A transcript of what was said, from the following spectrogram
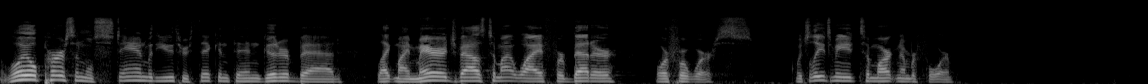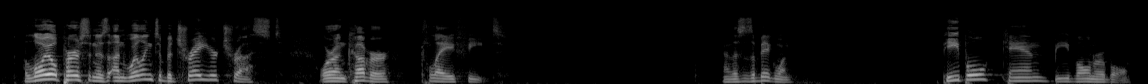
A loyal person will stand with you through thick and thin, good or bad, like my marriage vows to my wife, for better or for worse. Which leads me to mark number four. A loyal person is unwilling to betray your trust or uncover clay feet. Now, this is a big one. People can be vulnerable,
